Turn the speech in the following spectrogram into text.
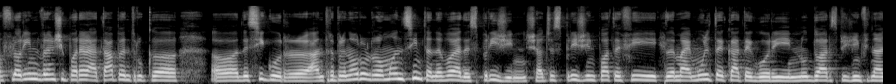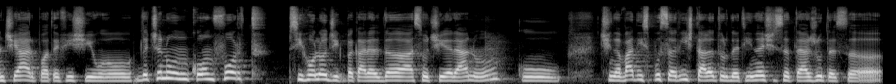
Florin, vrem și părerea ta pentru că, uh, desigur, antreprenorul român simte nevoia de sprijin și acest sprijin poate fi de mai multe categorii, nu doar sprijin financiar, poate fi și, o, de ce nu, un confort psihologic pe care îl dă asocierea, nu? Cu cineva dispus să riște alături de tine și să te ajute să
